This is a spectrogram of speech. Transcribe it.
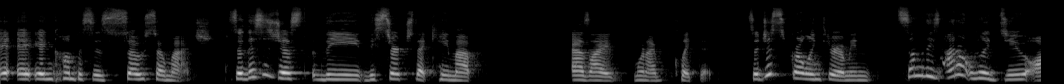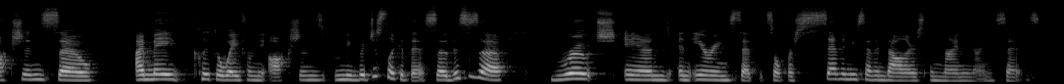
It, it, encompasses so, so much. So this is just the, the search that came up as I when I clicked it. So just scrolling through, I mean, some of these, I don't really do auctions, so I may click away from the auctions. I mean, but just look at this. So this is a brooch and an earring set that sold for $77.99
